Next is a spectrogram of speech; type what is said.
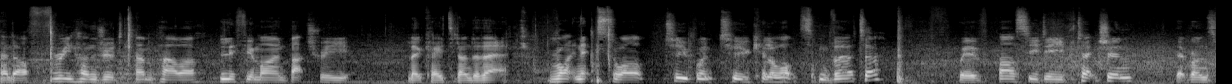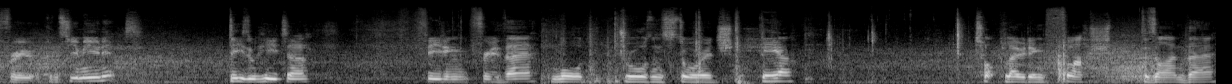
And our 300 amp hour lithium ion battery located under there. Right next to our 2.2 kilowatts inverter with RCD protection that runs through a consumer unit. Diesel heater feeding through there. More drawers and storage here. Top loading flush design there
